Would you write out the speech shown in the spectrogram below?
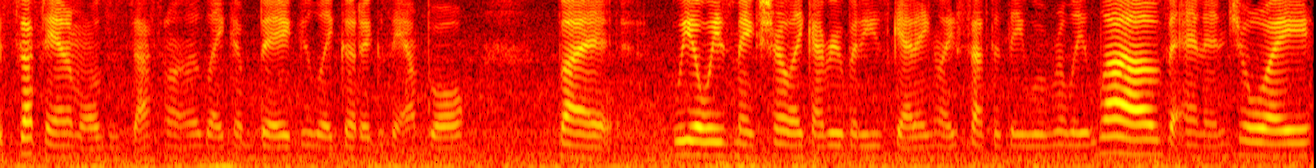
stuffed animals is definitely like a big like good example. But we always make sure like everybody's getting like stuff that they will really love and enjoy.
